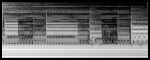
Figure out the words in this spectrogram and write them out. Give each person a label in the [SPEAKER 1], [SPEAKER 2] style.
[SPEAKER 1] Música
